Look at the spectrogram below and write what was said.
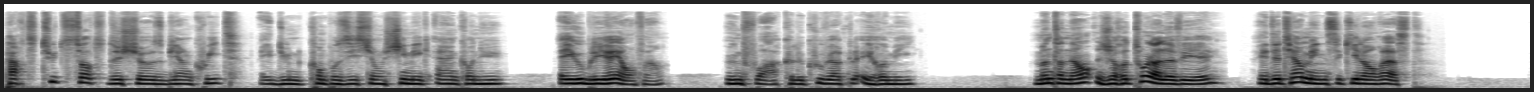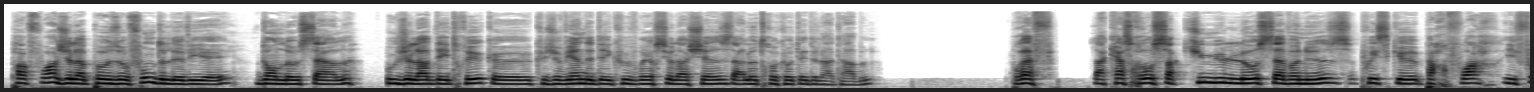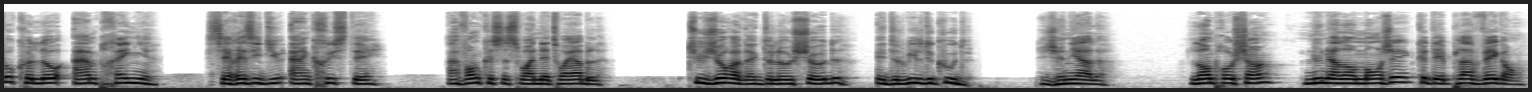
partent toutes sortes de choses bien cuites et d'une composition chimique inconnue et oubliée enfin, une fois que le couvercle est remis. Maintenant, je retourne à l'évier et détermine ce qu'il en reste. Parfois, je la pose au fond de l'évier, dans l'eau sale, où je lave des trucs que je viens de découvrir sur la chaise à l'autre côté de la table. Bref, la casserole s'accumule l'eau savonneuse puisque parfois il faut que l'eau imprègne ces résidus incrustés avant que ce soit nettoyable. Toujours avec de l'eau chaude et de l'huile de coude. Génial. L'an prochain, Nous n'allons manger que des plats végans.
